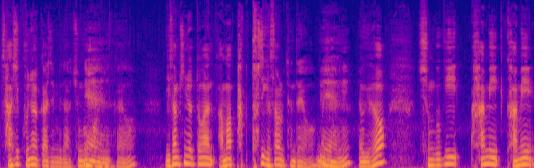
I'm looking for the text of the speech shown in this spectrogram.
49년까지입니다. 중국몽이니까요. 2, 30년 동안 아마 박 터지게 싸울 텐데요. 미국이 예. 여기서 중국이 함이 감히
